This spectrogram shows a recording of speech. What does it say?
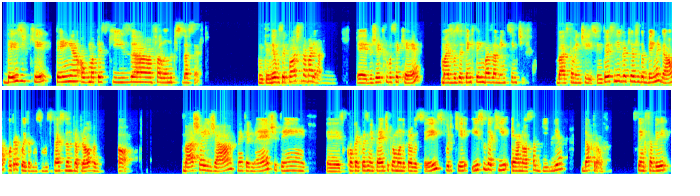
desde que tenha alguma pesquisa falando que isso dá certo. Entendeu? Você pode trabalhar é, do jeito que você quer, mas você tem que ter embasamento científico. Basicamente isso. Então, esse livro aqui ajuda bem legal. Outra coisa, se você está estudando para a prova, ó, baixa aí já na internet, tem é, qualquer coisa me pede que eu mando para vocês, porque isso daqui é a nossa Bíblia da prova. Você tem que saber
